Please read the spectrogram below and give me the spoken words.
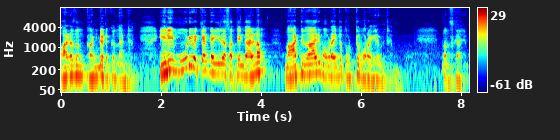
പലതും കണ്ടെടുക്കുന്നുണ്ട്. ഇനി മൂടി വയ്ക്കാൻ കഴിയില്ല സത്യം. കാരണം നാട്ടുകാരും അവിടെ അതിന്റെ തൊട്ടു പുറകിലുണ്ട് നമസ്കാരം.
